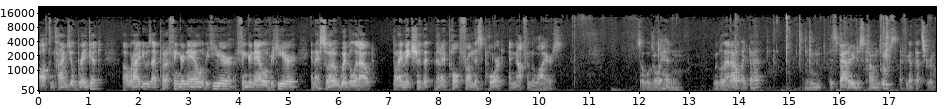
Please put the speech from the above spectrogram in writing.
Oftentimes you'll break it. Uh, what I do is I put a fingernail over here, a fingernail over here, and I sort of wiggle it out. But I make sure that, that I pull from this port and not from the wires. So we'll go ahead and wiggle that out like that. And this battery just comes, oops, I forgot that screw.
